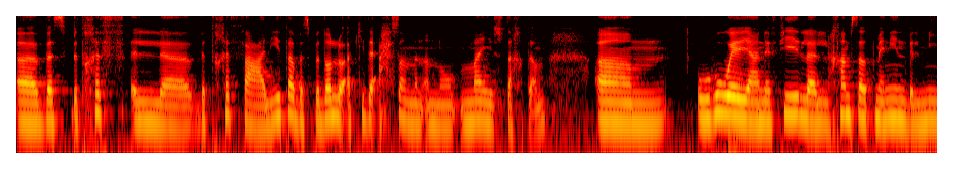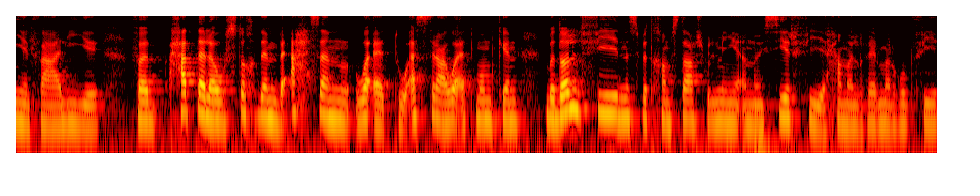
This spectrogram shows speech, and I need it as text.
آه بس بتخف بتخف فعاليتها بس بضله أكيد أحسن من إنه ما يستخدم. وهو يعني في لل 85% الفعالية. فحتى لو استخدم بأحسن وقت وأسرع وقت ممكن بضل في نسبة 15% أنه يصير في حمل غير مرغوب فيه.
